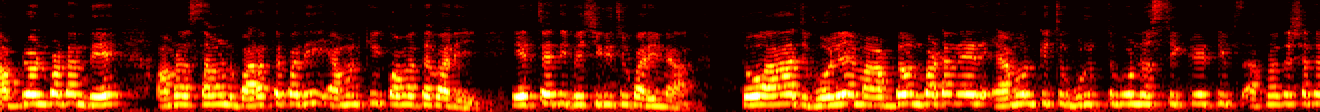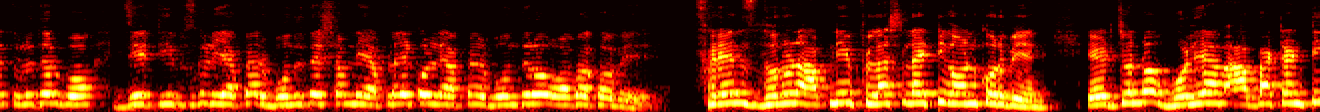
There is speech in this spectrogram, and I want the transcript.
আপ ডাউন বাটন দিয়ে আমরা সাউন্ড বাড়াতে পারি, এমনকি কমাতে পারি। এর চাইতে বেশি কিছু পারি না। তো আজ ভলিউম আপ ডাউন বাটনের এমন কিছু গুরুত্বপূর্ণ সিক্রেট টিপস আপনাদের সাথে তুলে ধরবো, যে টিপসগুলি আপনার বন্ধুদের সামনে অ্যাপ্লাই করলে আপনার বন্ধুরাও অবাক হবে। ফ্রেন্ডস ধরুন আপনি ফ্ল্যাশ লাইটটি অন করবেন। এর জন্য ভলিউম আপ বাটনটি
